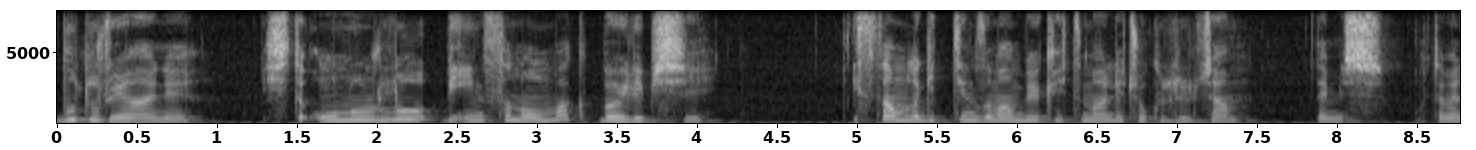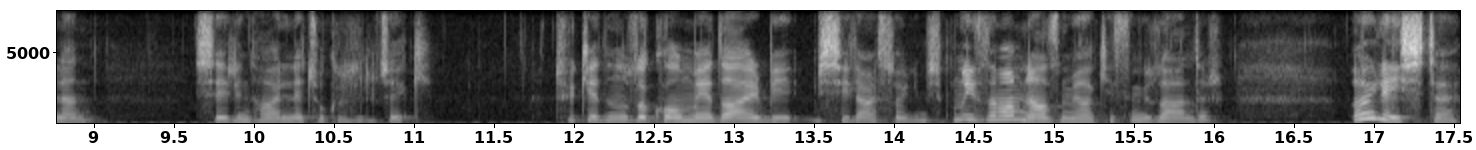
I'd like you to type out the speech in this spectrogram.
Budur yani. İşte onurlu bir insan olmak böyle bir şey. İstanbul'a gittiğim zaman büyük ihtimalle çok üzüleceğim demiş. Muhtemelen şehrin haline çok üzülecek. Türkiye'den uzak olmaya dair bir, bir şeyler söylemiş. Bunu izlemem lazım ya kesin güzeldir. Öyle işte.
